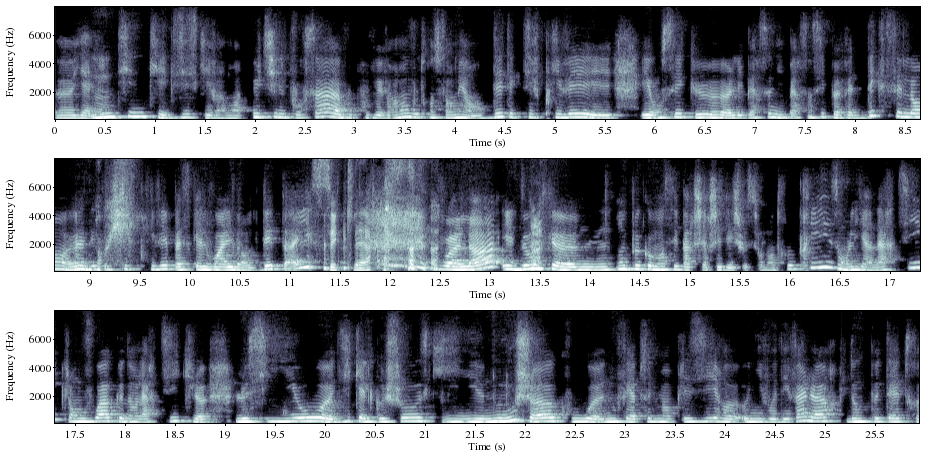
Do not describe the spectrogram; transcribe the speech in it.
il y a mmh. LinkedIn qui existe, qui est vraiment utile pour ça. Vous pouvez vraiment vous transformer en détective privé et, on sait que les personnes hypersensibles peuvent être d'excellents détectives privés parce qu'elles vont aller dans le détail. C'est clair. voilà. Et donc, on peut commencer par chercher des choses sur l'entreprise. On lit un article, on voit que dans l'article, le CEO dit quelque chose qui nous nous choque ou nous fait absolument plaisir au niveau des valeurs. Donc, peut-être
